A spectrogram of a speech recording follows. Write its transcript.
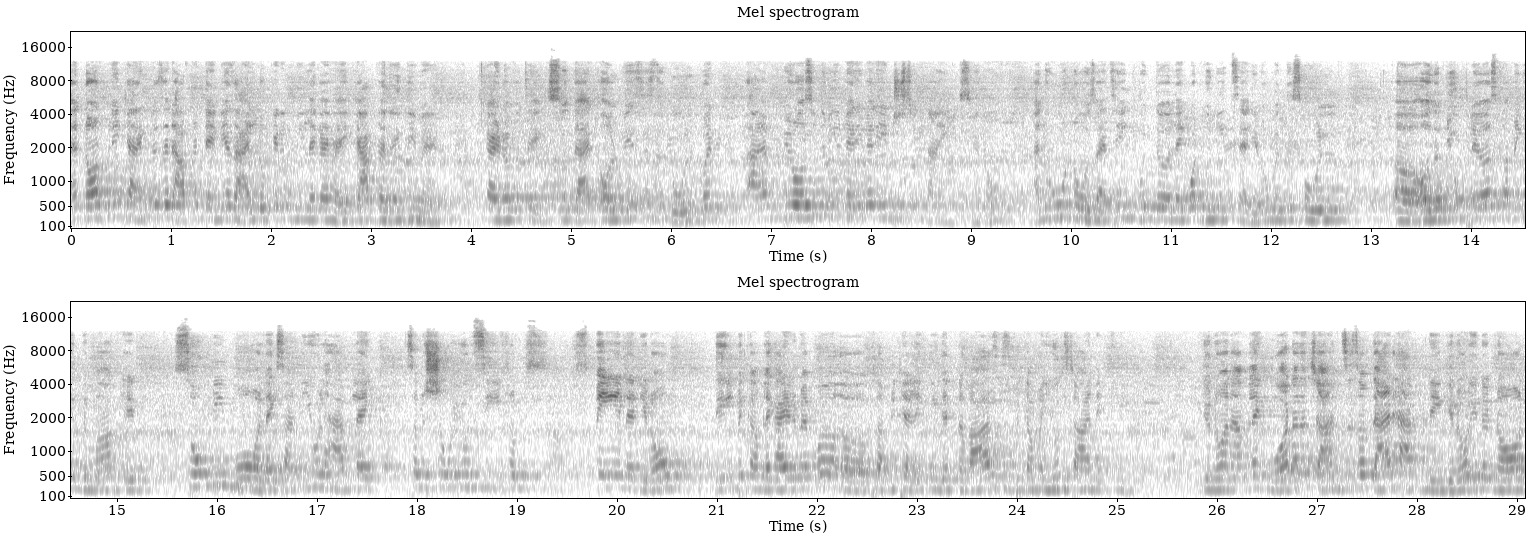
and not play characters that after 10 years I'll look at it and be like, hey, kya kar rahi thi? Kind of a thing. So that always is the goal. But I am, we're also living in very, very interesting times, you know. And who knows? I think with the, like what Guneet said, you know, with this whole, uh, all the new players coming in the market, so many more. Like suddenly you'll have like some show you'll see from Spain and, you know, they'll become, like I remember uh, somebody telling me that Nawaz has become a youth star in Italy. You know, and I'm like, what are the chances of that happening, you know, in a non,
